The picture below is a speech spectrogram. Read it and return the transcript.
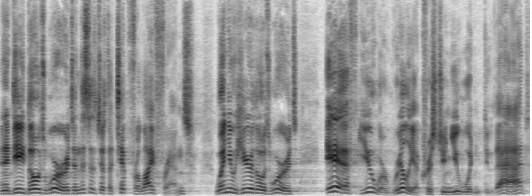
And indeed, those words, and this is just a tip for life, friends, when you hear those words, if you were really a Christian, you wouldn't do that.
